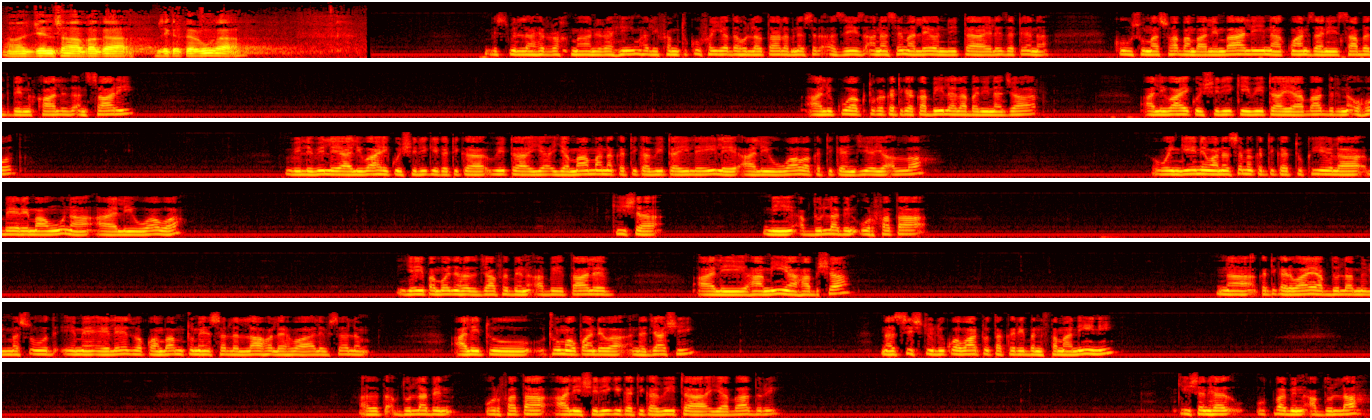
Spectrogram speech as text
اور جن صحابہ کا ذکر کروں گا۔ بسم اللہ الرحمن الرحیم۔ علی فمتکو فیدہ اللہ تعالی بن سر عزیز انا سما و نیتا الیزتینا کوسما صحابہ بالیمبالی ناکوان زنی ثابت بن خالد انصاری۔ alikuwa kutoka katika kabila la bani najar aliwahi kushiriki vita ya badri na ohod vile vile aliwahi kushiriki katika vita ya yamama na katika vita ile ile aliuawa katika njia ya allah. Wengine wanasema katika tukio la bere mauna aliuawa. Kisha ni abdullah bin urfata yeye pamoja na jafar bin abi talib alihamia habsha. Na katika riwaya ya abdullah bin masud imeelezwa kwamba mtume salallahu alaihi waalihi wasallam alitutuma upande wa najashi. Na sisi tulikuwa watu takriban themanini. Hazrat abdullah bin urfata alishiriki katika vita ya badri. Kisha ni utba bin abdullah.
